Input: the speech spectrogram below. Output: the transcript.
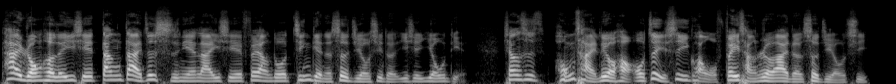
它还融合了一些当代这十年来一些非常多经典的射击游戏的一些优点。像是红彩六号哦，这也是一款我非常热爱的射击游戏。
